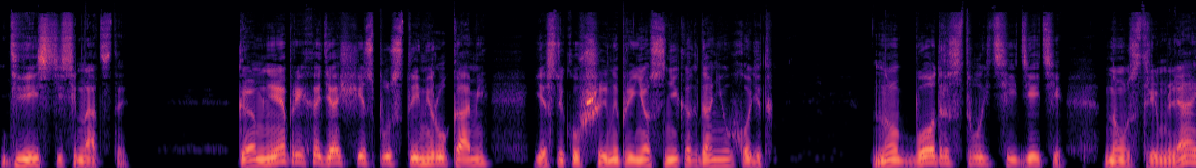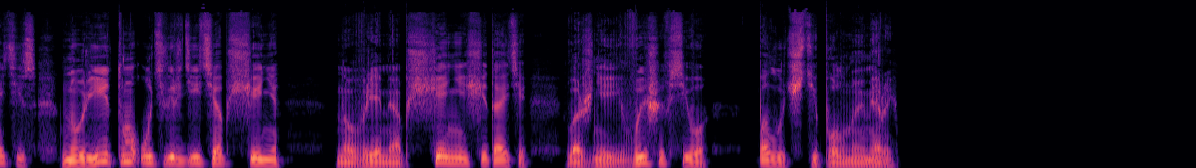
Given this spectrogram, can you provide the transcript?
217. Ко мне, приходящий с пустыми руками, если кувшины принес, никогда не уходит. Но бодрствуйте, дети, но устремляйтесь, но ритм утвердите общение, но время общения считайте важнее и выше всего, получите полную меры.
